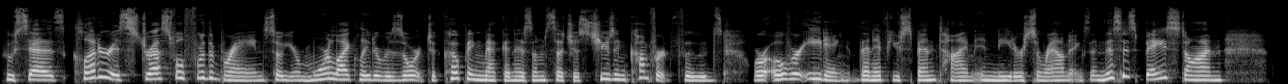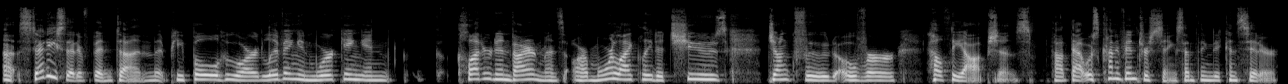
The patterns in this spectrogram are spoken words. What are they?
who says clutter is stressful for the brain, so you're more likely to resort to coping mechanisms such as choosing comfort foods or overeating than if you spend time in neater surroundings. And this is based on uh, studies that have been done that people who are living and working in cluttered environments are more likely to choose junk food over healthy options. Thought that was kind of interesting, something to consider.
